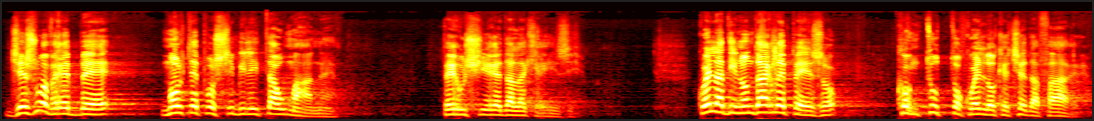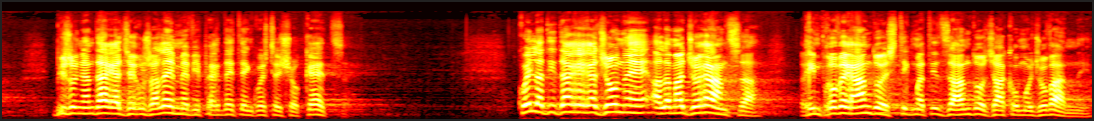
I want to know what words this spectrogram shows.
Gesù avrebbe molte possibilità umane per uscire dalla crisi. Quella di non darle peso con tutto quello che c'è da fare. Bisogna andare a Gerusalemme, vi perdete in queste sciocchezze. Quella di dare ragione alla maggioranza, rimproverando e stigmatizzando Giacomo e Giovanni.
